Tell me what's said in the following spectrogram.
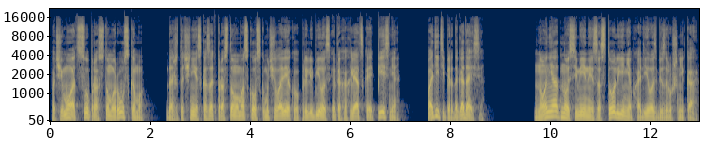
Почему отцу, простому русскому, даже точнее сказать простому московскому человеку, прилюбилась эта хохлядская песня, поди теперь догадайся. Но ни одно семейное застолье не обходилось без рушника.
